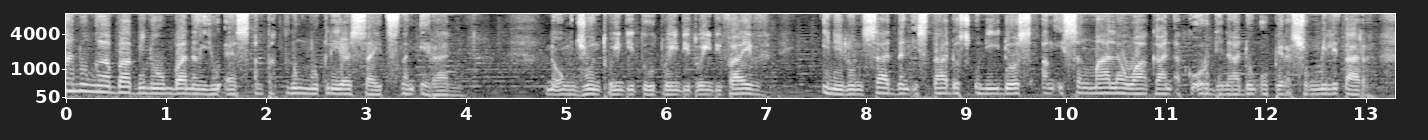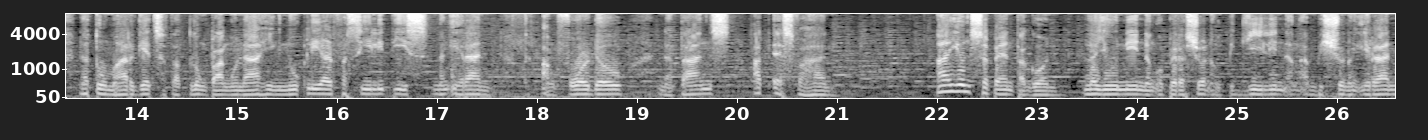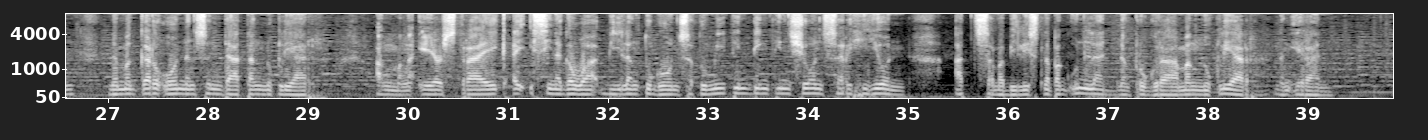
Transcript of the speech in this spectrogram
Paano nga ba binomba ng US ang tatlong nuclear sites ng Iran? Noong June 22, 2025, inilunsad ng Estados Unidos ang isang malawakan at koordinadong operasyong militar na tumarget sa tatlong pangunahing nuclear facilities ng Iran, ang Fordo, Natanz at Esfahan. Ayon sa Pentagon, layunin ng operasyon ang pigilin ang ambisyon ng Iran na magkaroon ng sandatang nuklear. Ang mga airstrike ay isinagawa bilang tugon sa tumitinding tensyon sa rehiyon at sa mabilis na pag-unlad ng programang nuklear ng Iran.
